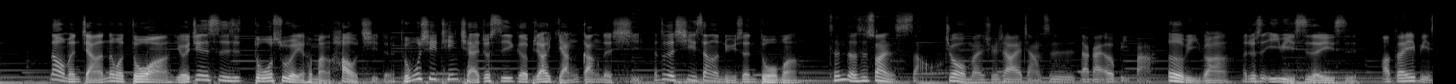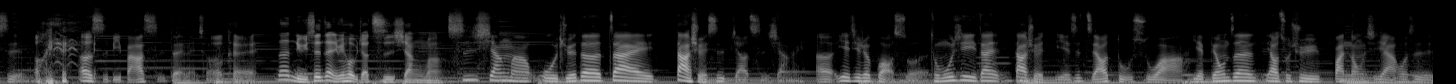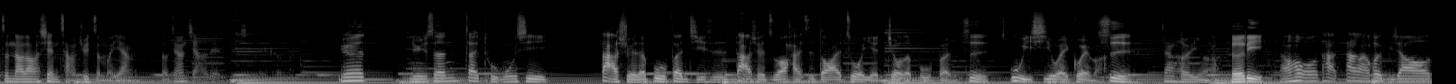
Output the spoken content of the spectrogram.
那我们讲了那么多啊，有一件事是多数人也会蛮好奇的，土木系听起来就是一个比较阳刚的戏，那这个戏上的女生多吗？真的是算少，就我们学校来讲是大概二比八，二比八，那就是一比四的意思。哦，对，一比四，OK，二十比八十，对，没错。OK，那女生在里面会比较吃香吗？吃香吗？我觉得在大学是比较吃香，哎，呃，业界就不好说了。土木系在大学也是只要读书啊，也不用真的要出去搬东西啊，或是真的到现场去怎么样。我这样讲有点性别刻板，因为女生在土木系。大学的部分，其实大学主要还是都在做研究的部分，是物以稀为贵嘛，是这样合理吗？合理。然后他当然会比较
